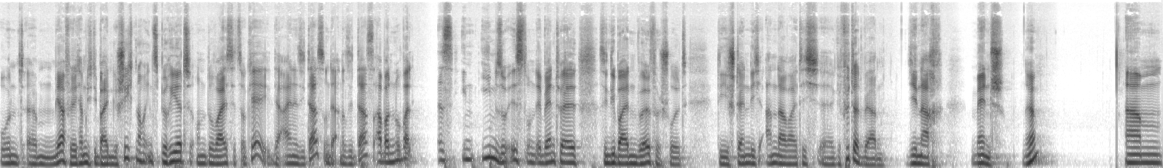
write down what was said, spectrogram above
Und ähm, ja, vielleicht haben dich die beiden Geschichten noch inspiriert und du weißt jetzt, okay, der eine sieht das und der andere sieht das, aber nur weil es in ihm so ist und eventuell sind die beiden Wölfe schuld, die ständig anderweitig äh, gefüttert werden, je nach Mensch. Ne? Ähm,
